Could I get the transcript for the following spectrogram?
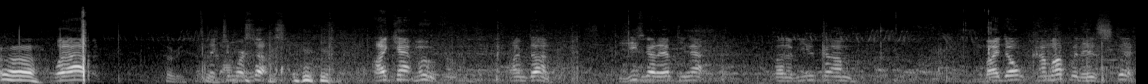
Uh, what happened? sorry. Take two more steps. I can't move. I'm done. He's got an empty net. But if you come, if I don't come up with his stick,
